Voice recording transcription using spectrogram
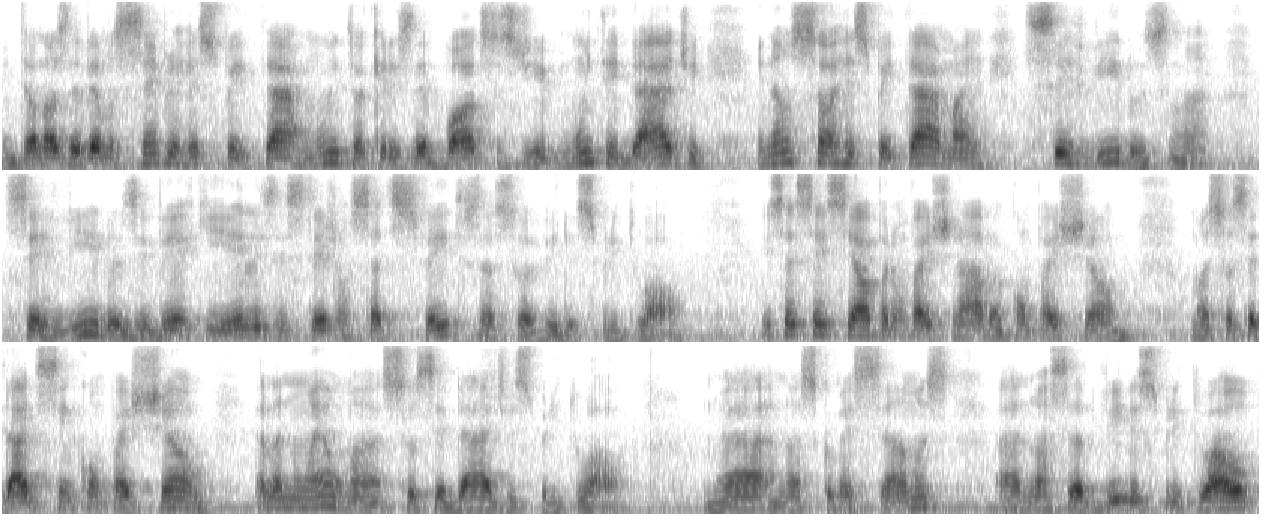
Então nós devemos sempre respeitar muito aqueles devotos de muita idade e não só respeitar, mas servi-los, é? servi-los e ver que eles estejam satisfeitos na sua vida espiritual. Isso é essencial para um Vaishnava, compaixão. Uma sociedade sem compaixão, ela não é uma sociedade espiritual. É? Nós começamos a nossa vida espiritual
